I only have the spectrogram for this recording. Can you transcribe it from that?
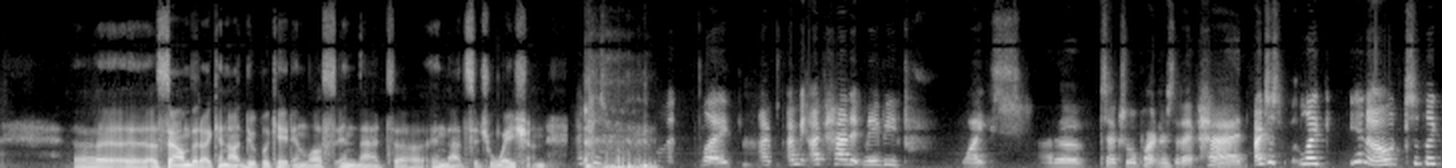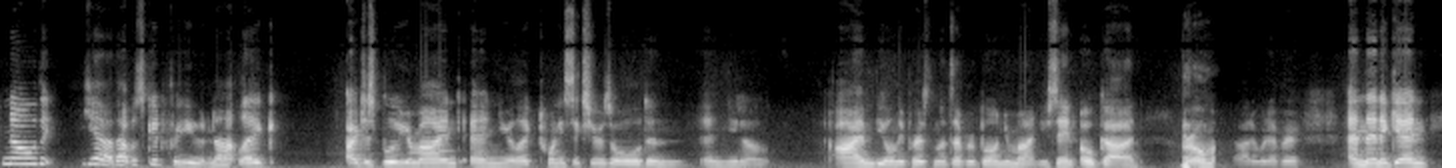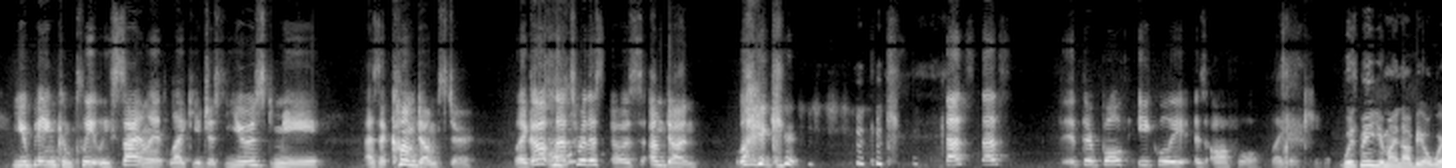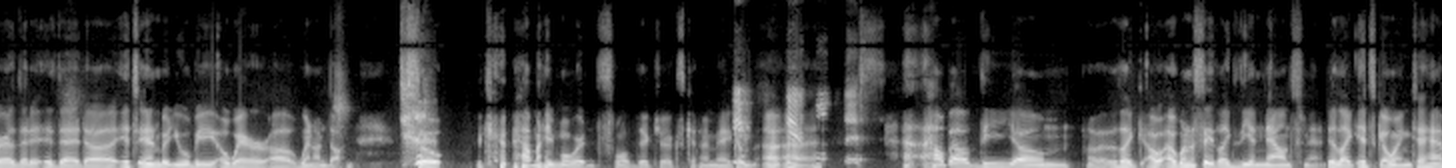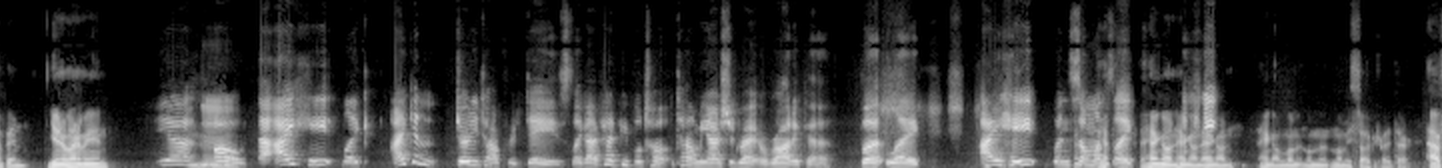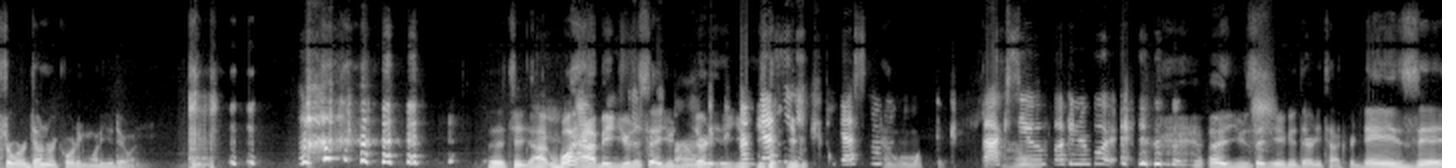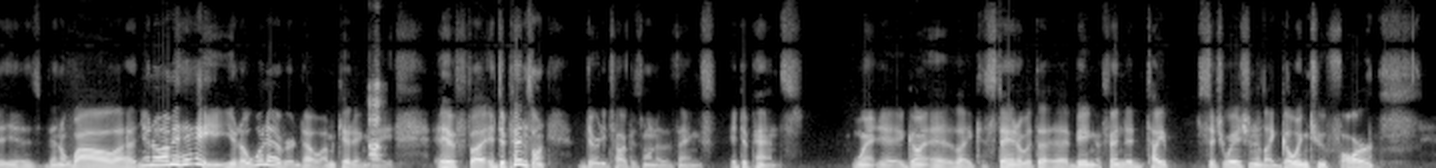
uh, a sound that i cannot duplicate unless in that uh, in that situation I just want like I I mean I've had it maybe twice out of sexual partners that I've had. I just like you know to like know that yeah that was good for you, not like I just blew your mind and you're like 26 years old and and you know I'm the only person that's ever blown your mind. You're saying oh god or oh my god or whatever, and then again you being completely silent like you just used me as a cum dumpster. Like oh that's where this goes. I'm done. Like that's that's they're both equally as awful. Like I can't. with me you might not be aware that it that uh, it's in but you will be aware uh, when i'm done so how many more small dick jokes can i make Um, uh, Here, uh, hold this. H- How about the um uh, like I, I want to say like the announcement that like it's going to happen. You know what I mean? Yeah. Mhm. Oh, that I hate. Like I can dirty talk for days. Like I've had people t- tell me I should write erotica, but like I hate when someone's like, hang on, hang on, hang on, hang on. Let me let me, let me stop you right there. After we're done recording, what are you doing? Gee, I- what? I mean, you just said you dirty. You I'm you, guessing, you, guess facts you fucking report. uh, you said you could dirty talk for days. Uh, It's been a while. Uh, you know, I mean, hey, you know, whatever. No, I'm kidding. I, if uh, it depends on dirty talk is one of the things. It depends when uh, going uh, like staying with the uh, being offended type situation and like going too far.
